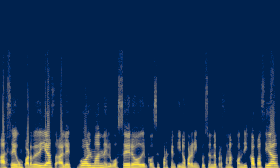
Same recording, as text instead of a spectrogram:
Hace un par de días, Alex Goldman, el vocero del Consejo Argentino para la Inclusión de Personas con Discapacidad,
